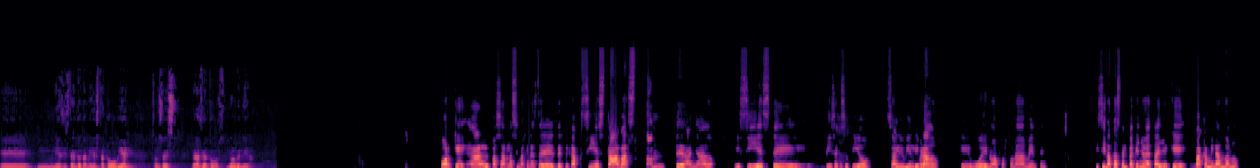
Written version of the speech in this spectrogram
Eh, mi asistente también está todo bien. Entonces, gracias a todos. Dios los bendiga. porque al pasar las imágenes de- del pickup sí está bastante dañado y sí este dice que su tío salió bien librado, que bueno, afortunadamente. Y sí notaste el pequeño detalle que va caminando, ¿no?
